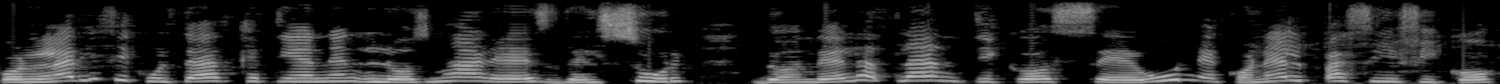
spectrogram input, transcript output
con la dificultad que tienen los mares del sur, donde el Atlántico se une con el Pacífico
